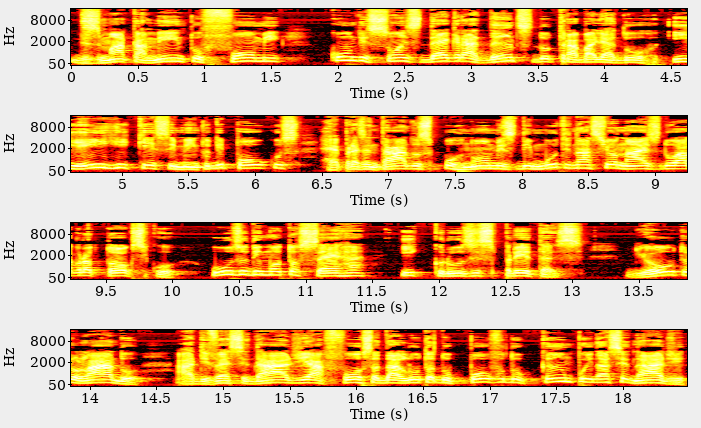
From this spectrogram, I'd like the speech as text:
desmatamento, fome, condições degradantes do trabalhador e enriquecimento de poucos, representados por nomes de multinacionais do agrotóxico, uso de motosserra e cruzes pretas. De outro lado, a diversidade e a força da luta do povo do campo e da cidade,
